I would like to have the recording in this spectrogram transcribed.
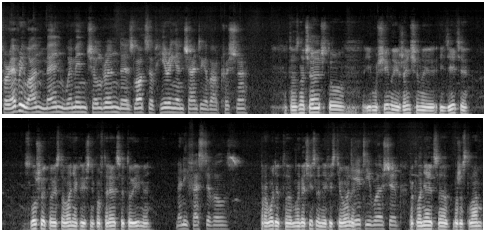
for everyone, men, women, children, there's lots of hearing and chanting about Krishna. Это означает, что и мужчины, и женщины, и дети слушают повествование о Кришне, повторяют Святое Имя, Many festivals, проводят э, многочисленные фестивали, deity worship, поклоняются божествам.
